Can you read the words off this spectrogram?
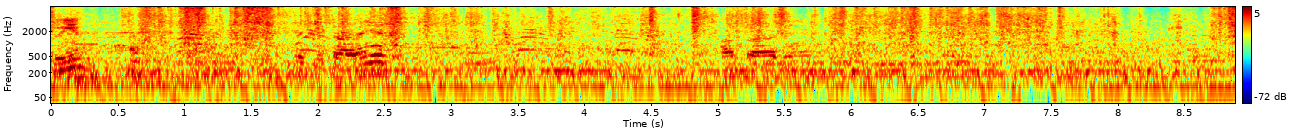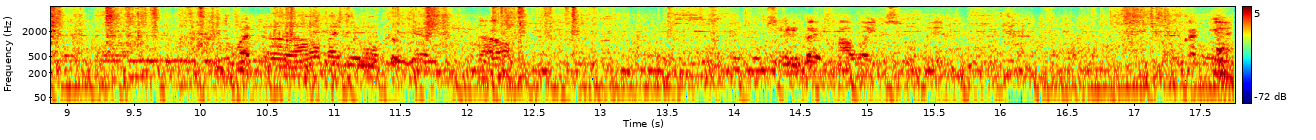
See him? Put your side in. Outside in. What? Uh, I don't think we want to cook yet. No. Scoot it back my way just a little bit. Okay, good.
